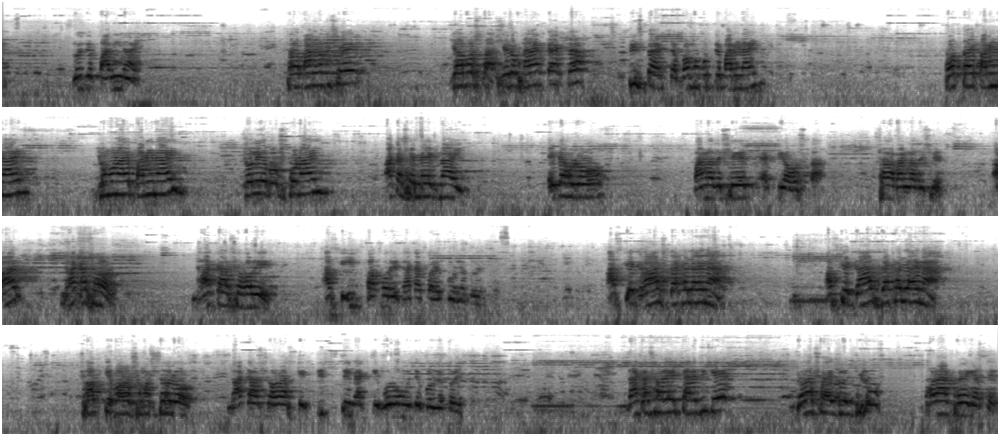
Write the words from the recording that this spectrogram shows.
নদীতে পানি নাই। সারা বাংলাদেশে যে অবস্থা, সেরকম ফারাক্কা একটা, তিস্তা একটা ব্রহ্মপুত্রে পানি নাই, পদ্মায় পানি নাই যমুনায় পানি নাই, জলীয় বাষ্প নাই, আকাশে মেঘ নাই। এটা হলো বাংলাদেশের একটি অবস্থা, সারা বাংলাদেশের আর ঢাকা শহর, ঢাকা শহরে আজকে ইট পাথরে ঢাকা শহরে পরিণত করেছে আজকে ঘাস দেখা যায় না, আজকে গাছ দেখা যায় না। সবচেয়ে বড় সমস্যা হলো ঢাকা শহর আজকে কৃত্রিম একটি মরুভূমিতে পরিণত হয়েছে। ঢাকা শহরের চারিদিকে জলাশয়গুলো ছিল, ভরাট হয়ে গেছে।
